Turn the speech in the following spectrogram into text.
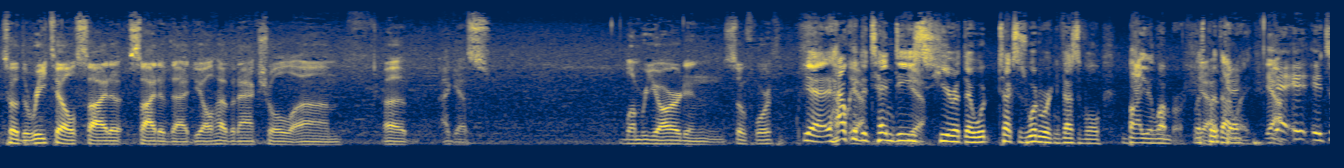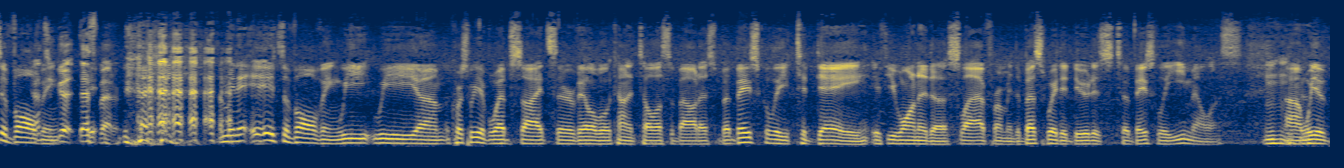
so, the retail side of, side of that, do y'all have an actual, um, uh, I guess, lumber yard and so forth? Yeah, how could Yeah. the attendees Yeah. here at the Wood, Texas Woodworking Festival buy your lumber? Let's Yeah. put it that way. Yeah. it, it's That's evolving. good. That's It- better. I mean, it, it's evolving. We we um, of course we have websites that are available to kind of tell us about us. But basically, today, if you wanted a slab from me, the best way to do it is to basically email us. Mm-hmm. Uh, we have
